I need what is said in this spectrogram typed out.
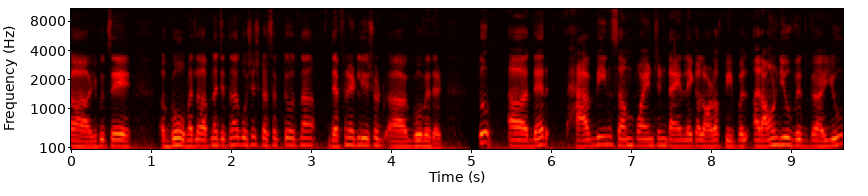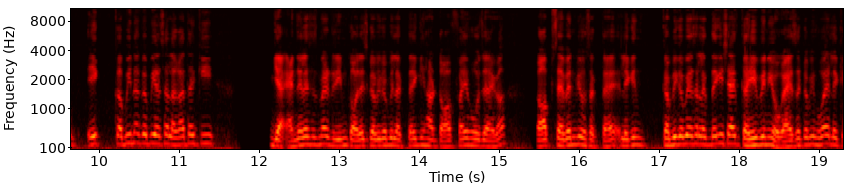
you could say go मतलब अपना जितना कोशिश कर सकते हो, उतना definitely you should go with it तो there have been some points in time like a lot of people around you with you एक कभी ना कभी ऐसा लगा था कि या NLS is my dream college कभी कभी लगता है कि हाँ टॉप फाइव हो जाएगा टॉप सेवन भी हो सकता है लेकिन कभी कभी ऐसा लगता है कि शायद कहीं भी नहीं होगा ऐसा कभी हुआ है like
